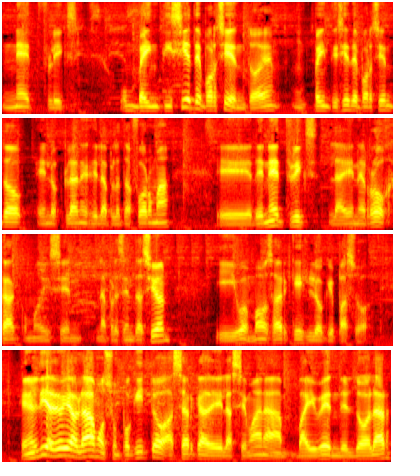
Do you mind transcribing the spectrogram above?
Netflix, un 27%, ¿eh? un 27% en los planes de la plataforma eh, de Netflix, la N roja, como dice en la presentación. Y bueno, vamos a ver qué es lo que pasó. En el día de hoy hablábamos un poquito acerca de la semana vaivén del dólar.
